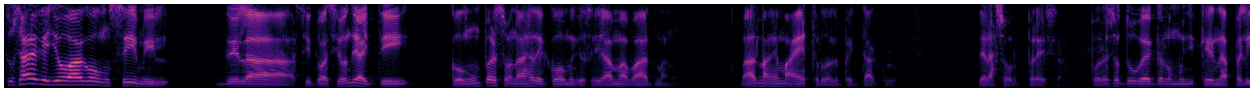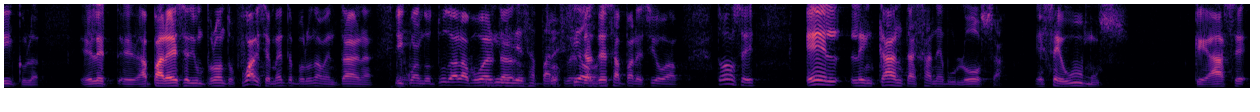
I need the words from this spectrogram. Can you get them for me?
tú sabes que yo hago un símil de la situación de Haití con un personaje de cómic que se llama Batman. Batman es maestro del espectáculo, de la sorpresa. Por eso tú ves que, en las películas él eh, aparece de un pronto, ¡fua! y se mete por una ventana, y cuando tú das la vuelta, y desapareció. desapareció. Entonces, él le encanta esa nebulosa, ese humus que hace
